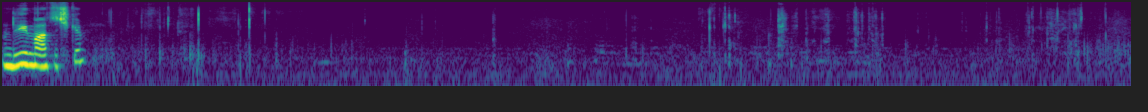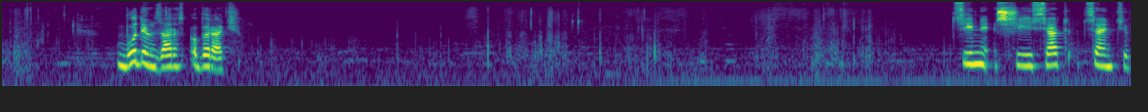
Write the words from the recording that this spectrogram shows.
Дві масочки. Будемо зараз обирати. Ціни 60 центів.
